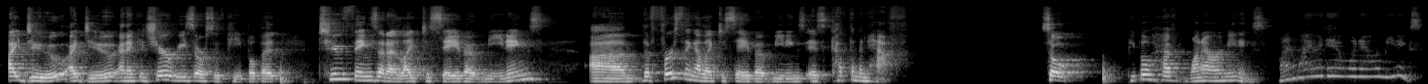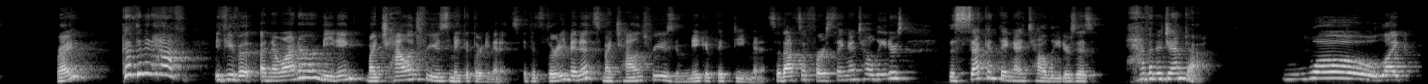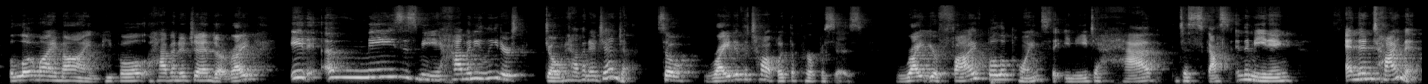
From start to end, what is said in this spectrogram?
I do, I do, and I can share a resource with people. But two things that I like to say about meetings. Um, the first thing I like to say about meetings is cut them in half. So people have one hour meetings. Why, why are they on one hour meetings? Right? Cut them in half. If you have a, a one hour meeting, my challenge for you is to make it 30 minutes. If it's 30 minutes, my challenge for you is to make it 15 minutes. So that's the first thing I tell leaders. The second thing I tell leaders is have an agenda. Whoa, like blow my mind. People have an agenda, right? It amazes me how many leaders don't have an agenda. So, right at the top, what the purpose is write your five bullet points that you need to have discussed in the meeting and then time it.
